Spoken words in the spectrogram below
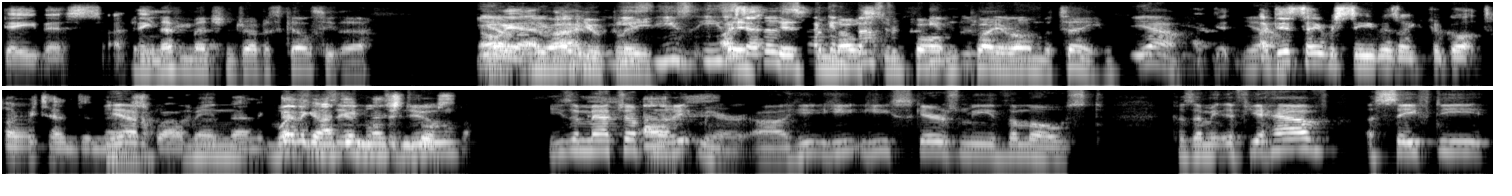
Davis I And you think never mentioned Travis Kelce there. Oh, yeah, who I- arguably he's, he's, he's Is, said- the is the most important player on the team. Yeah, I did, Yeah. I did say receivers. I forgot tight end in there Yeah, as well. I mean, but then, then again, I didn't mention do- Dawson. He's a matchup Uh, nightmare. Uh, he he he scares me the most because I mean, if you have a safety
